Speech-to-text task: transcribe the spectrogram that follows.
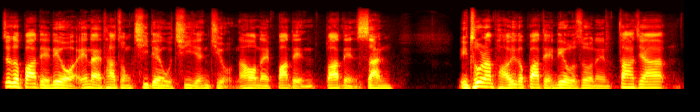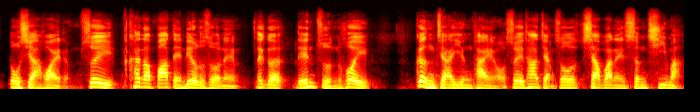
这个八点六啊，原来它从七点五、七点九，然后呢八点八点三，你突然跑一个八点六的时候呢，大家都吓坏了。所以看到八点六的时候呢，那个联准会更加鹰派哦，所以他讲说下半年升七嘛。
